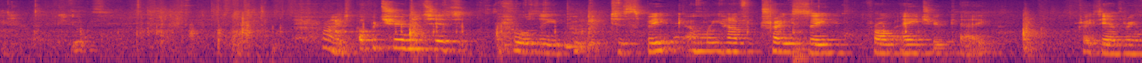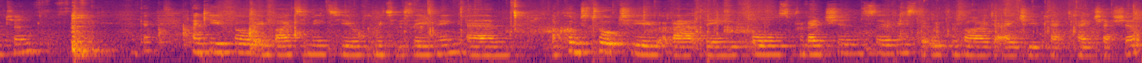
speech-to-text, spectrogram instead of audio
Thank you. Right, opportunities for the public to speak, and we have Tracy from Age UK. Tracy Etherington. Okay. Thank you for inviting me to your committee this evening. Um, I've come to talk to you about the falls prevention service that we provide at Age UK Cheshire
